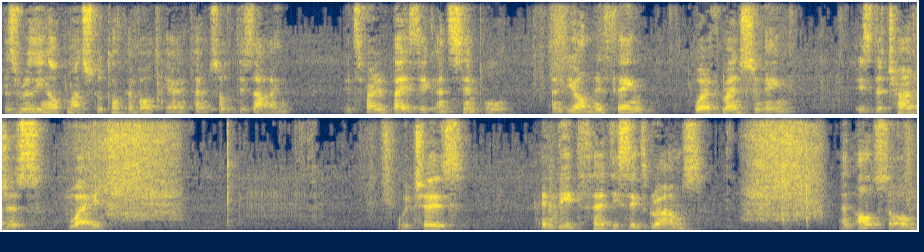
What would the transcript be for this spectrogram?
There's really not much to talk about here in terms of design. It's very basic and simple and the only thing worth mentioning is the charger's weight which is indeed 36 grams and also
